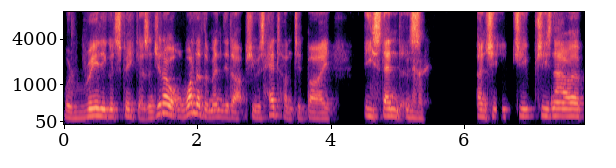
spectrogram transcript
were really good speakers. And you know what? One of them ended up, she was headhunted by EastEnders. No. And she she she's now a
